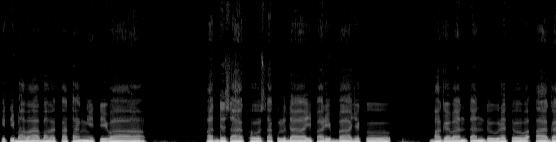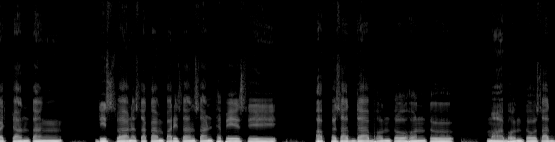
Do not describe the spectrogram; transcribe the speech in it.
ඉති භවා භව කතං ඉතිවා අද්දසාඛෝ සකුලදායි පරිබ්බාජකෝ භගවන්තං දුරතෝව ආගච්ඡන්තං දිස්වාන සකම් පරිසංසන්ඨපේසී අප්පසද්දා භොන්තෝ හොන්තු මා භොන්තෝ සද්ද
